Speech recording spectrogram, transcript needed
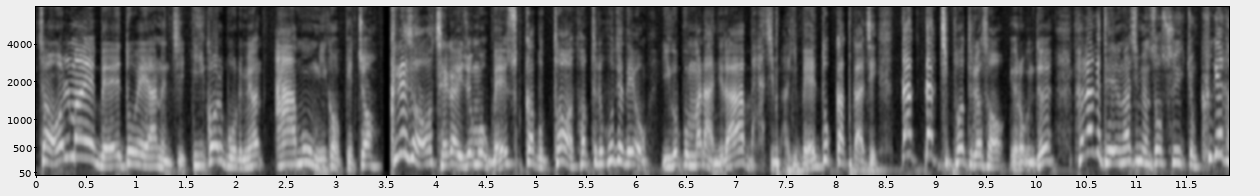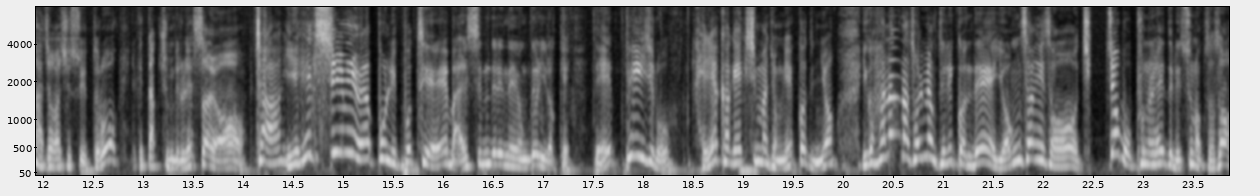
자 얼마에 매도해야 하는지 이걸 모르면 아무 의미가 없겠죠. 그래서 제가 이 종목 매수가부터 터트릴 호재 대용 이것뿐만 아니라 마지막 이 매도가까지 딱딱 짚어드려서 여러분들 편하게 대응하시면서 수익 좀 크게 가져가실 수 있도록 이렇게 딱 준비를 했어요. 자, 이 핵심 요약본 리포트에 말씀드린 내용들 이렇게 네 페이지로 간략하게 핵심만 정리했거든요. 이거 하나하나 설명드릴 건데 영상에서 직접 오픈을 해드릴 수는 없어서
